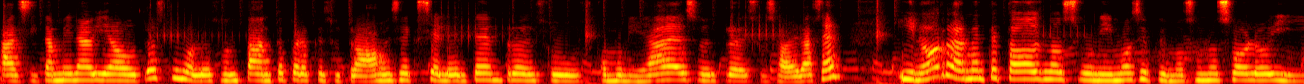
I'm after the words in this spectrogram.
así también había otros que no lo son tanto, pero que su trabajo es excelente dentro de sus comunidades o dentro de su saber hacer. Y no, realmente todos nos unimos y fuimos uno solo y,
